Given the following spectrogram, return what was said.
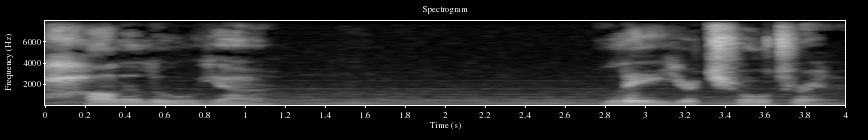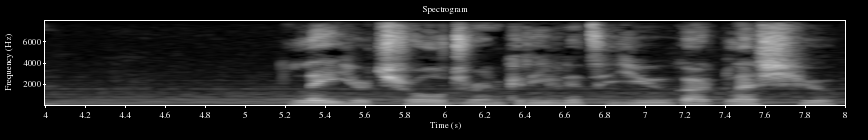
Hallelujah. Lay your children. Lay your children. Good evening to you. God bless you.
